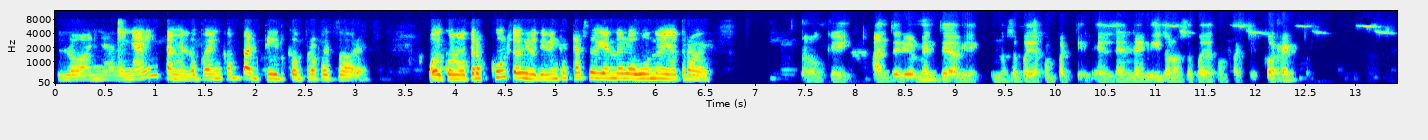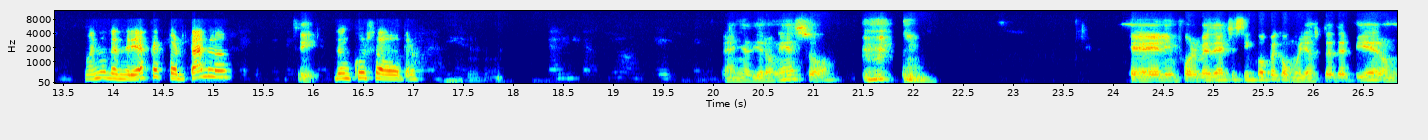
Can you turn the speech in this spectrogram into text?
lo añaden ahí. También lo pueden compartir con profesores o con otros cursos y no tienen que estar subiéndolo uno y otra vez. Ok. Anteriormente había, no se podía compartir. El del negrito no se puede compartir, ¿correcto? Bueno, tendrías que exportarlo sí. de un curso a otro. Le añadieron eso. El informe de H5P, como ya ustedes vieron,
